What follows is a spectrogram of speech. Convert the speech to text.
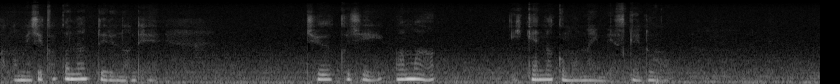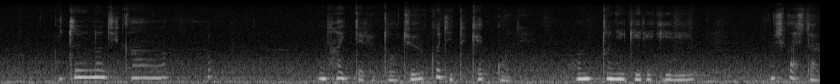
あの短くなってるので19時。はまあ行けなくもないんですけど普通の時間に入ってると19時って結構ね本当にギリギリ。もしかしたら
